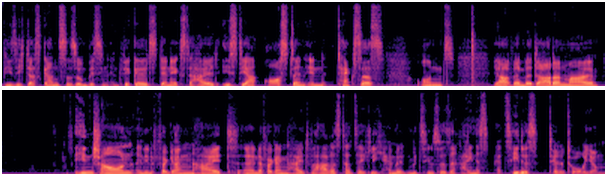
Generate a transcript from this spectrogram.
wie sich das Ganze so ein bisschen entwickelt. Der nächste Halt ist ja Austin in Texas. Und ja, wenn wir da dann mal hinschauen, in der Vergangenheit, äh, in der Vergangenheit war es tatsächlich Hamilton bzw. reines Mercedes-Territorium.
